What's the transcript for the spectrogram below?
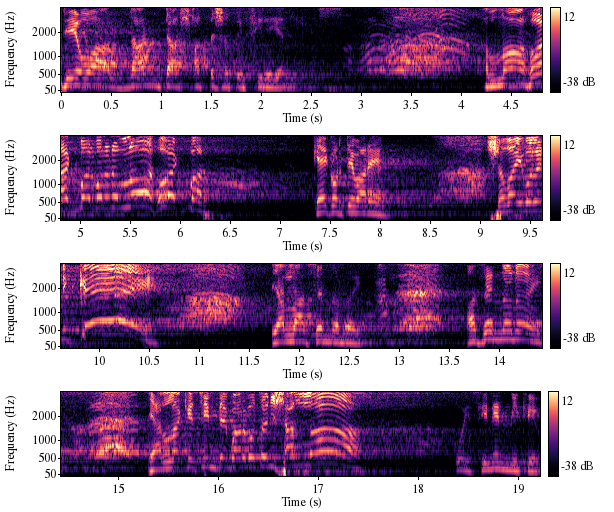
দেওয়া জানটা সাথে সাথে ফিরে নিয়ে আল্লাহ একবার বলেন, আল্লাহ একবার কে করতে পারেন? সবাই বলেন, কে? আল্লাহ আছেন না নাই? আছেন না নাই? আল্লাহকে চিনতে পারব তো ইনশাল্লাহ কই চিনেননি কেউ?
